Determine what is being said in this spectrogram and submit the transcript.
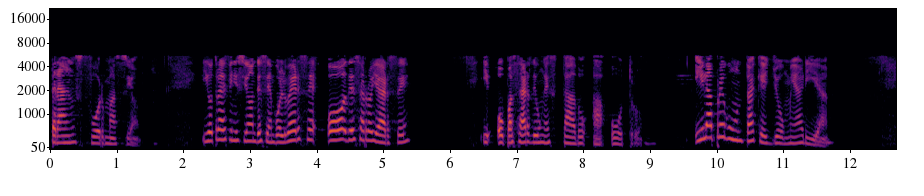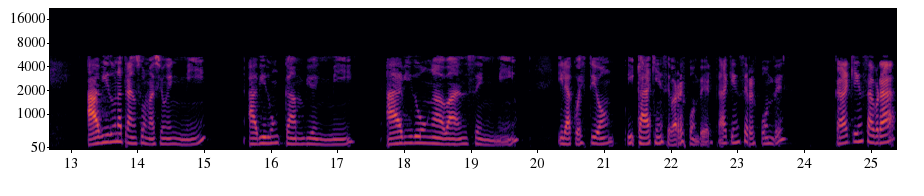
transformación. Y otra definición, desenvolverse o desarrollarse y, o pasar de un estado a otro. Y la pregunta que yo me haría, ¿ha habido una transformación en mí? ¿Ha habido un cambio en mí? ¿Ha habido un avance en mí? Y la cuestión, y cada quien se va a responder, cada quien se responde, cada quien sabrá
